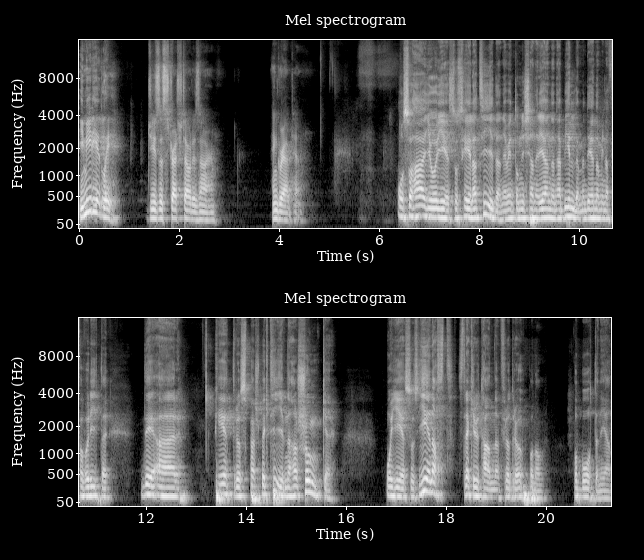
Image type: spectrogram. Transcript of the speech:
Immediately, Jesus stretched out his arm and grabbed him. Och så här gör Jesus hela tiden. Jag vet inte om ni känner igen den här bilden, men det är en av mina favoriter. Det är Petrus perspektiv när han sjunker. Och Jesus genast sträcker ut handen för att dra upp honom på båten igen.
